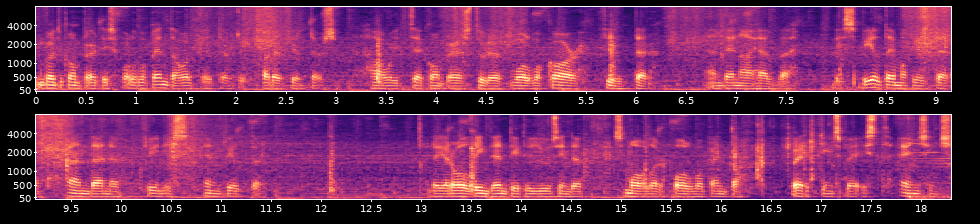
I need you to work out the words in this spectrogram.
I'm going to compare this Volvo Penta oil filter to other filters, how it uh, compares to the Volvo car filter. And then I have uh, this Biltema filter and then a Finnish M filter. They are all intended to use in the smaller Volvo Penta Perkins based engines.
